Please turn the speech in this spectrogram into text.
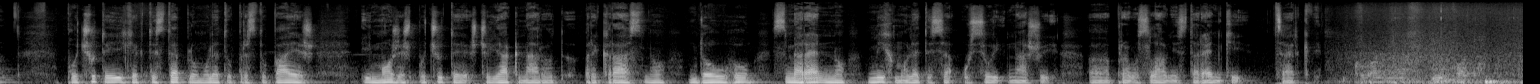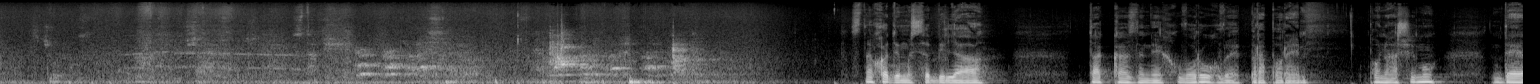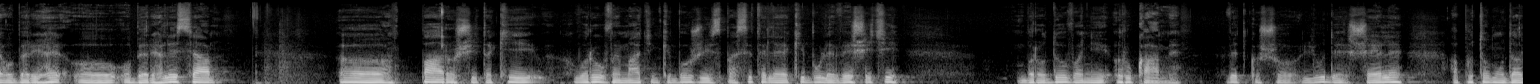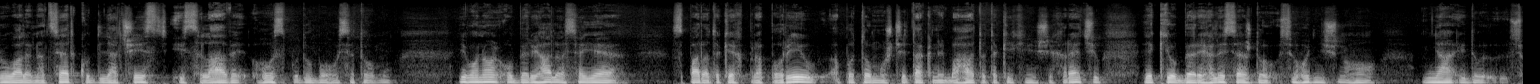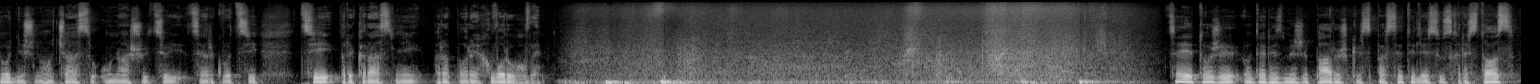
почути їх, як ти з теплу молитву приступаєш, і можеш почути, що як народ прекрасно, довго, смиренно міг молитися усій нашій е, православній старенькій церкві. Знаходимося біля так казаних ворогви прапори по-нашому, де оберіги, е, пароші такі хворогви Матінки Божої Спасителя, які були вишиті, бродовані руками. Видко, що люди шили, а потім дарували на церкву для честь і слави Господу Богу Святому. І воно оберігалося є з пара таких прапорів, а потім ще так небагато таких інших речів, які оберіглися аж до сьогоднішнього дня і до сьогоднішнього часу у нашій цій церкві, ці, прекрасні прапори хворогви. Це є теж один із між парушків Спаситель Ісус Христос,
